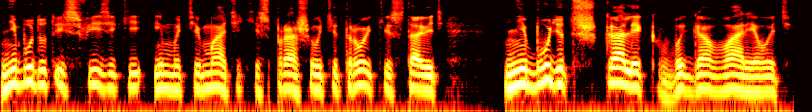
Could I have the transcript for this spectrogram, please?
Не будут из физики и математики спрашивать и тройки ставить, не будет шкалик выговаривать.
